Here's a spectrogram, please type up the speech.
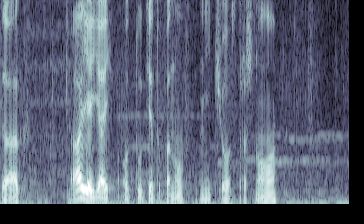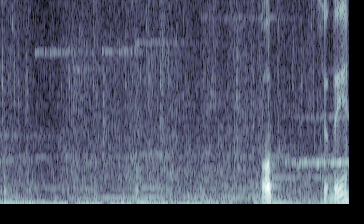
Так. Ай-яй-яй, от тут я тупанув, нічого страшного. Оп, сюди.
